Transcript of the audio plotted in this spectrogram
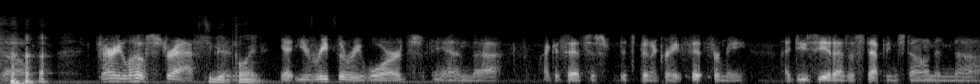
So very low stress. That's a good point. Yet you reap the rewards, and uh, like I said, it's just it's been a great fit for me. I do see it as a stepping stone, and uh,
